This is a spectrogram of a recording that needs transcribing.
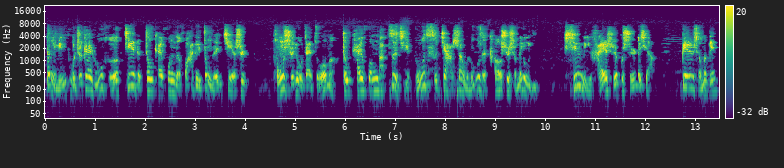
邓明不知该如何接着周开荒的话对众人解释，同时又在琢磨周开荒把自己如此架上炉子烤是什么用意，心里还时不时的想。编什么编？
